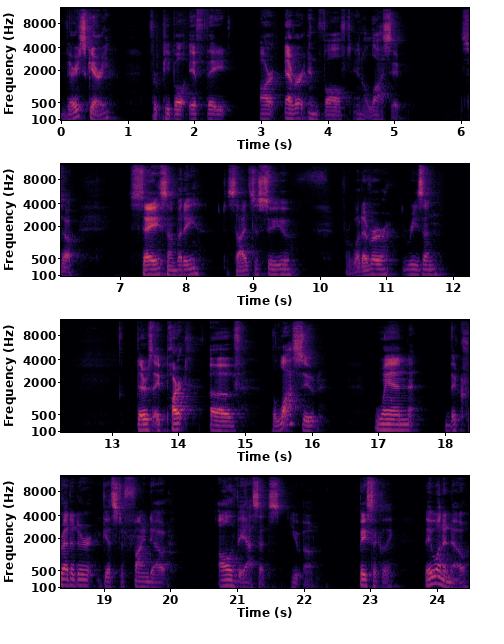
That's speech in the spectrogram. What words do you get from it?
very scary for people if they are ever involved in a lawsuit. So, say somebody decides to sue you for whatever reason, there's a part of the lawsuit when the creditor gets to find out all of the assets you own. Basically, they want to know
